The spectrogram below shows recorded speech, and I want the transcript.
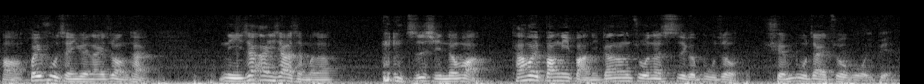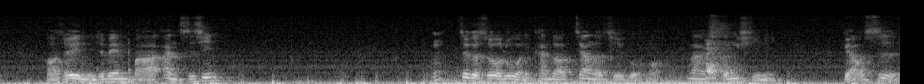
好，恢复成原来状态。你再按下什么呢？执行的话，它会帮你把你刚刚做那四个步骤全部再做过一遍，好，所以你这边把它按执行。嗯，这个时候如果你看到这样的结果哈，那恭喜你，表示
